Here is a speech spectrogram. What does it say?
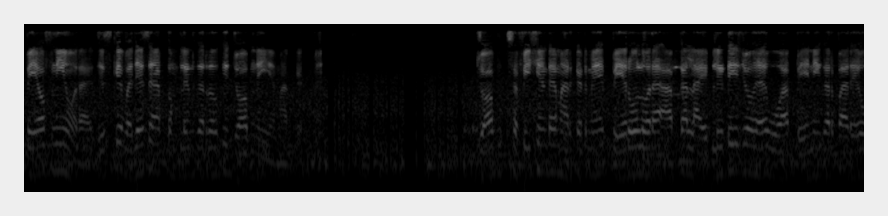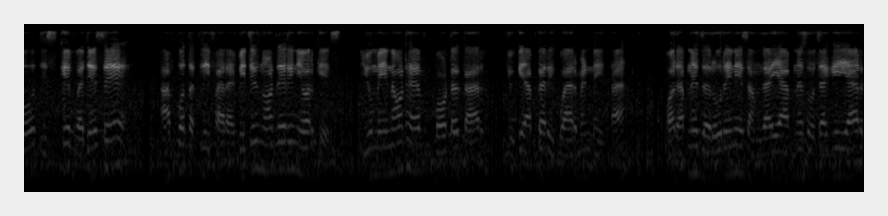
पे ऑफ़ नहीं हो रहा है, जिसके वजह से आप कंप्लेन कर रहे हो कि जॉब नहीं है मार्केट में। जॉब सफिशियंट है मार्केट में पे रोल हो रहा है, आपका लाइबिलिटी जो है वो आप पे नहीं कर पा रहे हो, जिसके वजह से आपको तकलीफ़ आ रहा है which is not there in your case you may not have bought a car क्योंकि आपका रिक्वायरमेंट नहीं था, और आपने ज़रूरी नहीं समझा, या आपने सोचा कि यार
